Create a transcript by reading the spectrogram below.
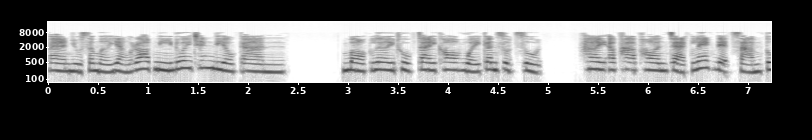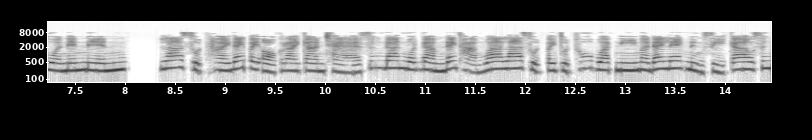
ฟนๆ อยู่เสมออย่างรอบนี้ด้วยเช่นเดียวกัน บอกเลยถูกใจคอหวยกันสุดๆ ไฮอภาพรแจกเลขเด็ด 3 ตัวเน้นๆ ล่าสุดไฮได้ไปออกรายการแฉซึ่งด้านมดดำได้ถามว่าล่าสุดไปจุดธูปวัดนี้มาได้เลข 149 ซึ่ง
